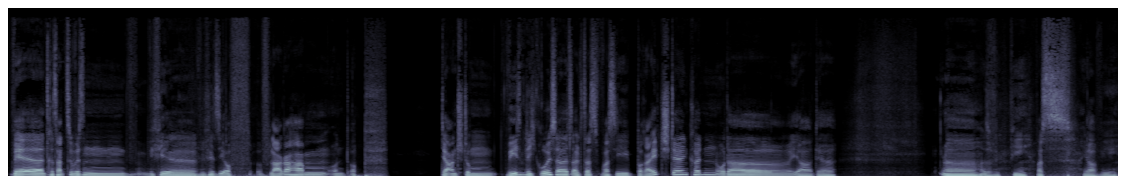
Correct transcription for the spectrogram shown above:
wäre interessant zu wissen, wie viel, wie viel sie auf, auf Lager haben und ob der Ansturm wesentlich größer ist als das, was sie bereitstellen können oder ja, der äh, also wie, was, ja, wie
